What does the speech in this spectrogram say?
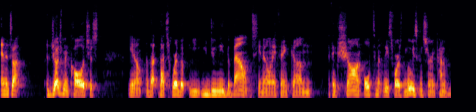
And it's not a judgment call. It's just, you know, that that's where the you, you do need the balance, you know. And I think um, I think Sean ultimately, as far as the movie's concerned, kind of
